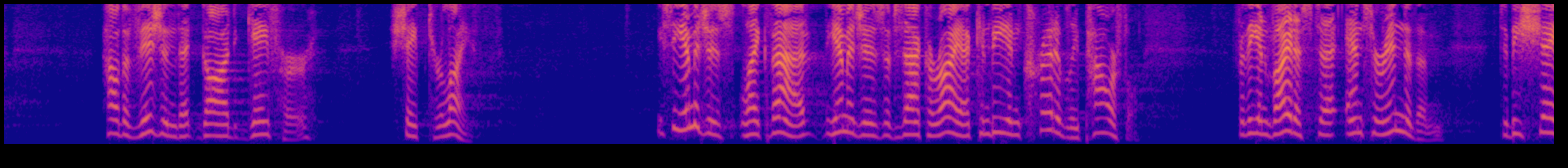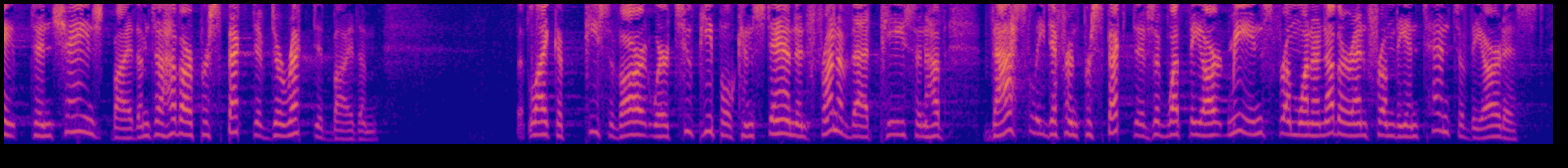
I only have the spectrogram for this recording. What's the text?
how the vision that God gave her shaped her life. You see, images like that, the images of Zechariah, can be incredibly powerful for they invite us to enter into them, to be shaped and changed by them, to have our perspective directed by them. But like a piece of art where two people can stand in front of that piece and have vastly different perspectives of what the art means from one another and from the intent of the artist,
